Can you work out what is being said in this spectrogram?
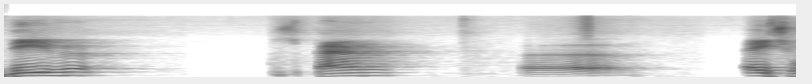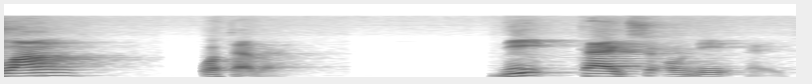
div, span, uh, h1, whatever. The tags of the page.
